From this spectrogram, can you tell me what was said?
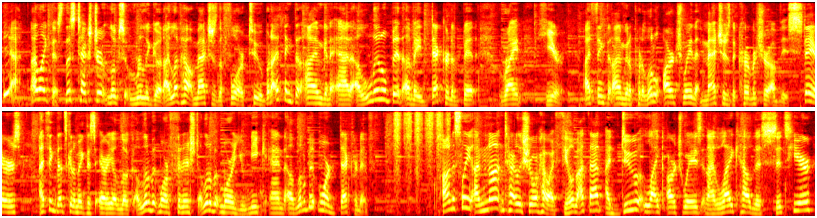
Yeah, I like this. This texture looks really good. I love how it matches the floor too, but I think that I'm gonna add a little bit of a decorative bit right here. I think that I'm gonna put a little archway that matches the curvature of these stairs. I think that's gonna make this area look a little bit more finished, a little bit more unique, and a little bit more decorative. Honestly, I'm not entirely sure how I feel about that. I do like archways and I like how this sits here,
